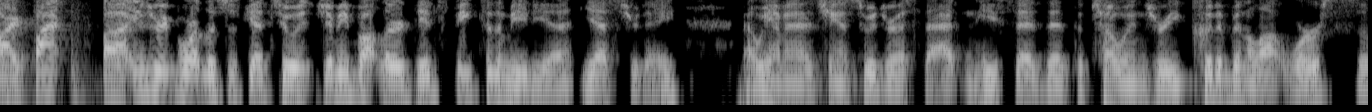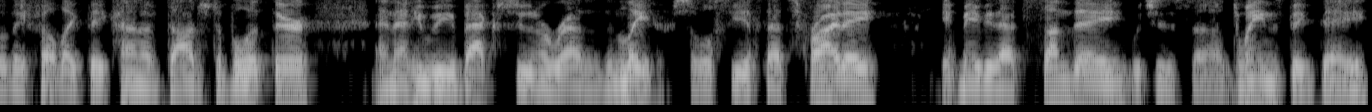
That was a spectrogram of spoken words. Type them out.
All right. Uh, injury report. Let's just get to it. Jimmy Butler did speak to the media yesterday. Uh, we haven't had a chance to address that, and he said that the toe injury could have been a lot worse. So they felt like they kind of dodged a bullet there, and that he would be back sooner rather than later. So we'll see if that's Friday, if maybe that's Sunday, which is uh, Dwyane's big day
